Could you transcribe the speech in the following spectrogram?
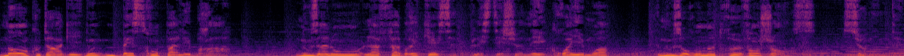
Non, Kutaragi, nous ne baisserons pas les bras. Nous allons la fabriquer, cette PlayStation, et croyez-moi, nous aurons notre vengeance sur Nintendo.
